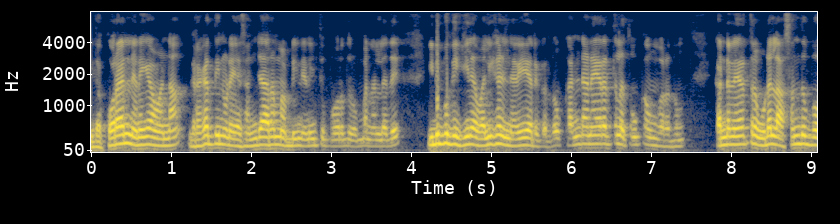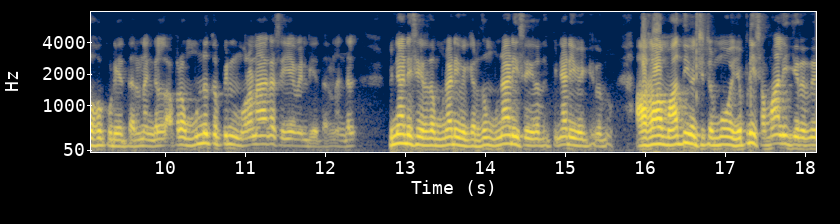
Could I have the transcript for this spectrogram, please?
இதை குறைன்னு நினைக்க வேண்டாம். கிரகத்தினுடைய சஞ்சாரம் அப்படின்னு நினைத்து போகிறது ரொம்ப நல்லது. இடுப்புக்கு கீழே வழிகள் நிறைய இருக்கிறதும் கண்ட நேரத்தில் தூக்கம் வரதும் கண்ட நேரத்தில் உடல் அசந்து போகக்கூடிய தருணங்கள் அப்புறம் முன்னுக்கு பின் முரணாக செய்ய வேண்டிய தருணங்கள் பின்னாடி செய்கிறத முன்னாடி வைக்கிறதும் முன்னாடி செய்கிறத பின்னாடி வைக்கிறதும். ஆகா மாற்றி வச்சுட்டோமோ எப்படி சமாளிக்கிறது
